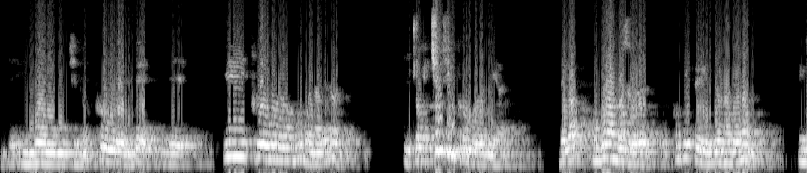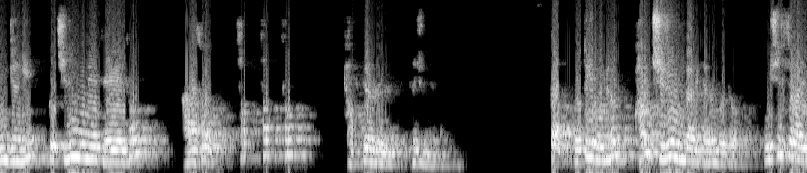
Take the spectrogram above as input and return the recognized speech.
이제 인공지능 프로그램인데 이제 이 프로그램은 뭐냐면은 일종의 채팅 프로그램이에요. 내가 궁금한 것을 컴퓨터에 입력하면은 인공지능이 그 질문에 대해서 알아서 척척척 답변을 해줍니다. 그러니까 어떻게 보면은 바로 질문응답이 되는 거죠. 우리 실생활에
